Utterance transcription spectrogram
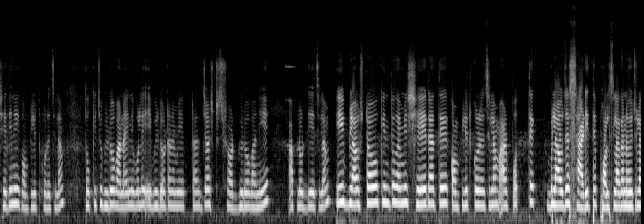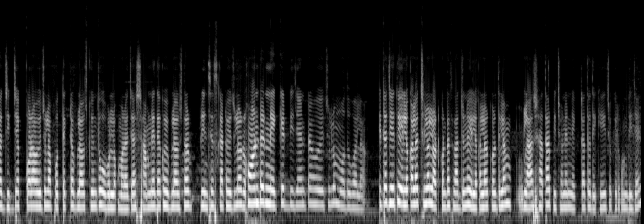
সেদিনেই কমপ্লিট করেছিলাম। তো কিছু ভিডিও বানাইনি বলে এই ভিডিওটার আমি একটা জাস্ট শর্ট ভিডিও বানিয়ে আপলোড দিয়েছিলাম। এই ব্লাউজটাও কিন্তু আমি সে রাতে কমপ্লিট করেছিলাম আর প্রত্যেক ব্লাউজের শাড়িতে ফলস লাগানো হয়েছিল, আর জিগজ্যাগ করা হয়েছিল প্রত্যেকটা ব্লাউজ কিন্তু ওভারলক মারা যায়। সামনে দেখো এই ব্লাউজটার প্রিন্সেস কাট হয়েছিল ফ্রন্টের নেকের ডিজাইনটা হয়েছিল মধুবালা। এটা যেহেতু এলো কালার ছিল, লটকনটা তার জন্য এলো কালার করে দিলাম। গ্লাস হাত আর পিছনের নেকটা তো দেখেইছো কীরকম ডিজাইন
